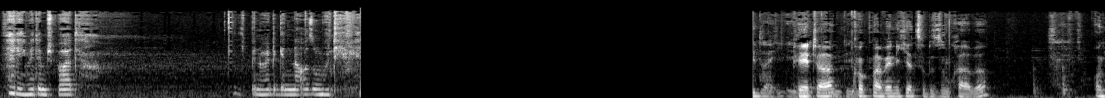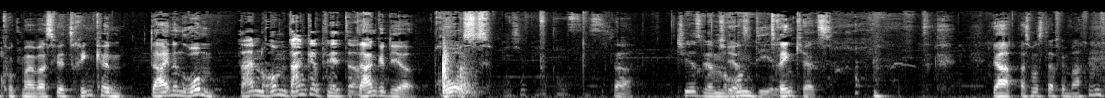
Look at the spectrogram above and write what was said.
Fertig mit dem Sport. Ich bin heute genauso motiviert. Peter, guck mal, wen ich hier zu Besuch habe. Und guck mal, was wir trinken. Deinen Rum. Dann rum, danke Peter. Danke dir. Prost. Da. Cheers, wir haben einen Cheers. Rumdeal. Trink jetzt. Ja, was muss ich dafür machen?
